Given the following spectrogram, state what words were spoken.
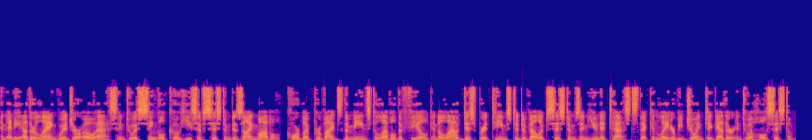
and any other language or OS into a single cohesive system design model, Corba provides the means to level the field and allow disparate teams to develop systems and unit tests that can later be joined together into a whole system.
